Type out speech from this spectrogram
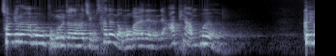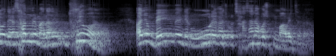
설교를 하고 복음을 전하러 지금 산을 넘어가야 되는데 앞이 안 보여요. 그리고 내가 사람들 만나는 게 두려워요. 아니면 매일매일 내가 우울해가지고 자살하고 싶은 마음이 들어요.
